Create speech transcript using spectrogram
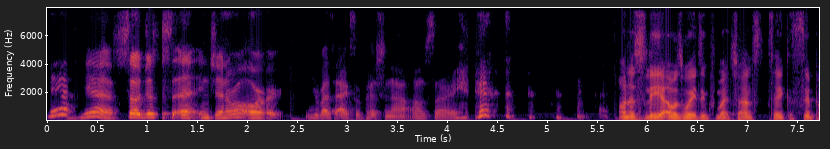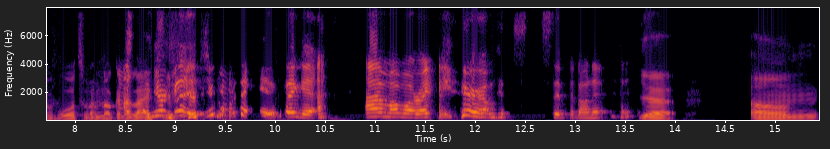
Yeah, yeah. So, just uh, in general, or you're about to ask a question now? I'm sorry. Honestly, I was waiting for my chance to take a sip of water. I'm not gonna lie. You're good. You can take it. Take it. I'm, I'm all right here. I'm sipping on it. Yeah. Um,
